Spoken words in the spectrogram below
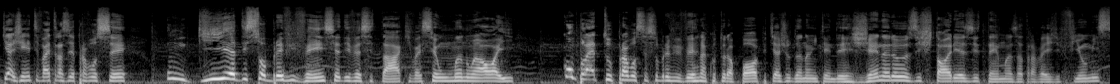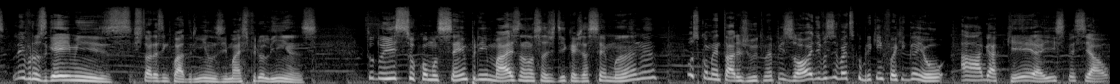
que a gente vai trazer pra você um guia de sobrevivência Diversitar, que vai ser um manual aí completo pra você sobreviver na cultura pop, te ajudando a entender gêneros, histórias e temas através de filmes, livros, games, histórias em quadrinhos e mais firulinhas. Tudo isso, como sempre, mais nas nossas dicas da semana, os comentários do último episódio e você vai descobrir quem foi que ganhou a HQ aí especial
